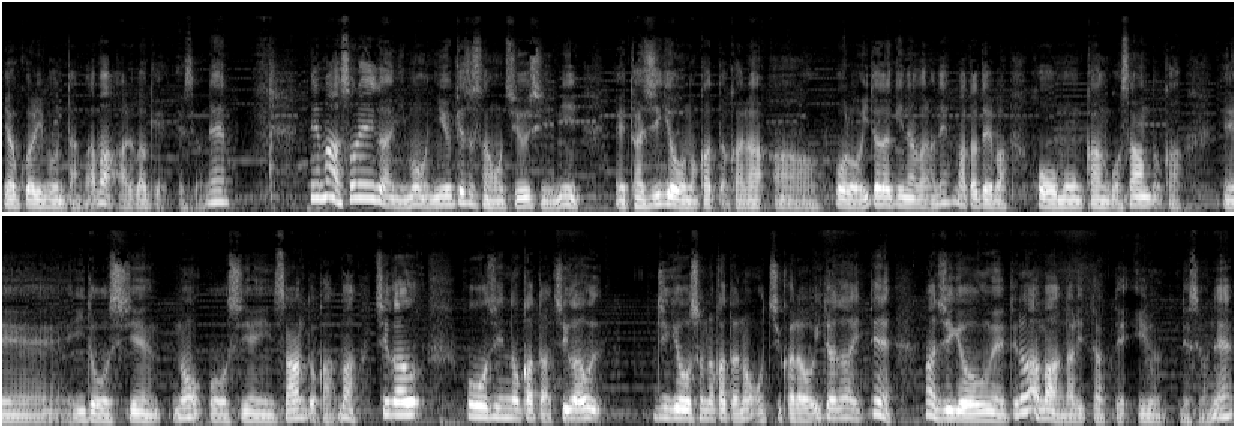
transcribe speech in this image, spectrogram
役割分担がまああるわけですよね。でまあそれ以外にも入居者さんを中心に他事業の方からフォローいただきながらね、まあ、例えば訪問看護さんとか、えー、移動支援の支援員さんとか、まあ、違う法人の方違う事業所の方のお力をいただいて、まあ、事業運営っていうのはまあ成り立っているんですよね。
